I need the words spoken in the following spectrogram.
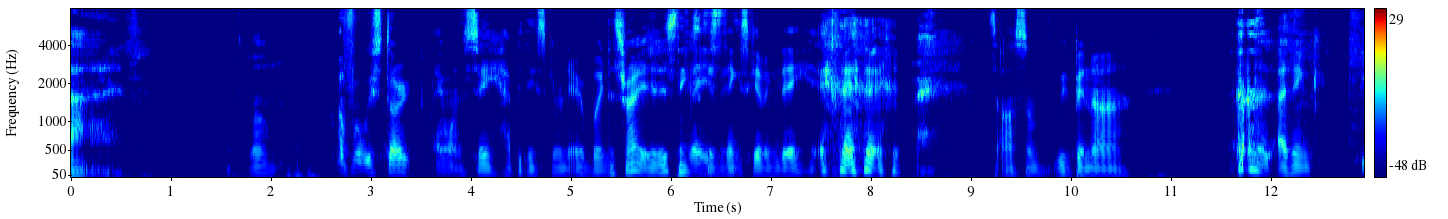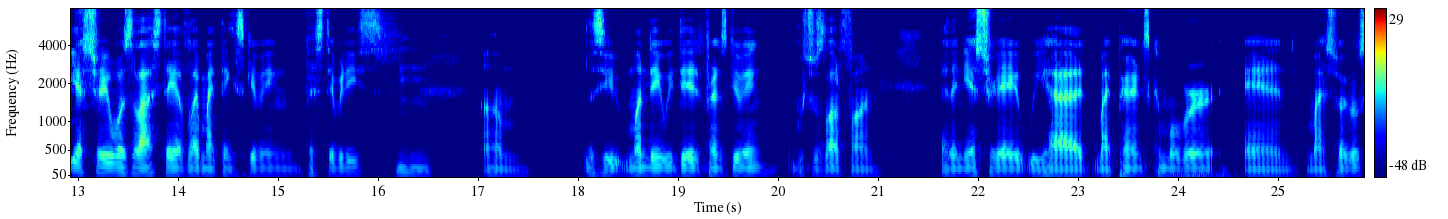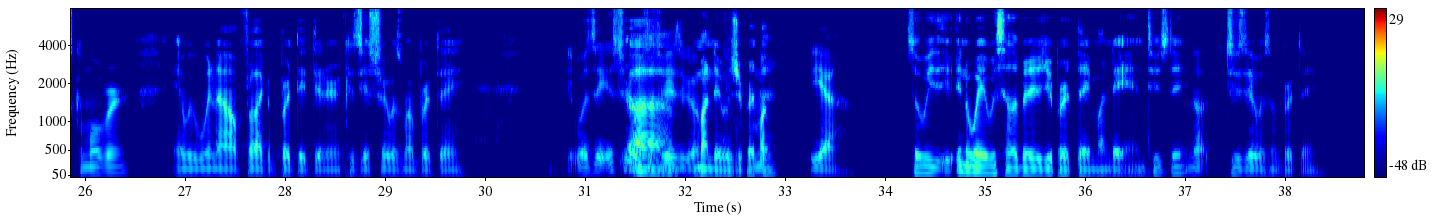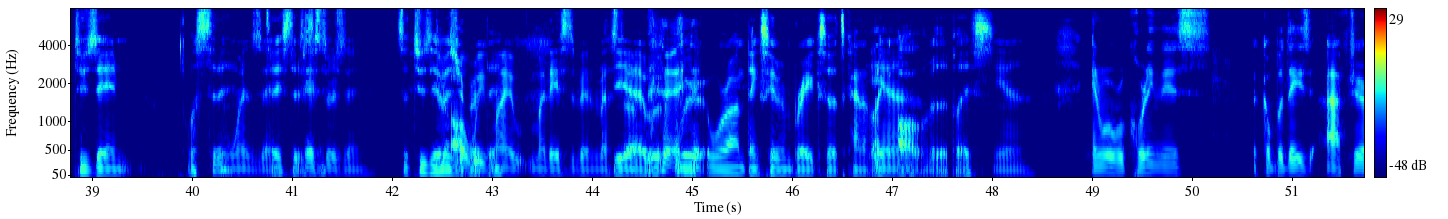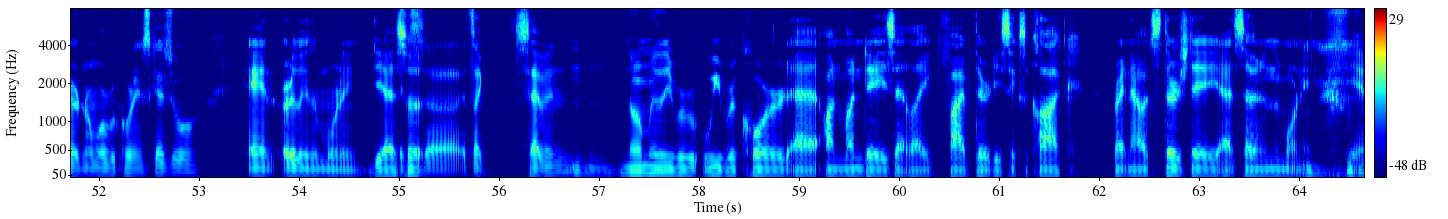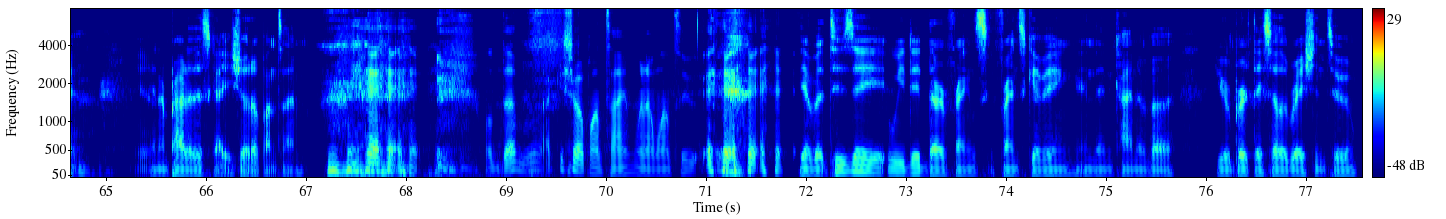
live. Well, before we start, I want to say Happy Thanksgiving to everybody. That's right. It is Today's Thanksgiving. Thanksgiving Day. it's awesome. We've been uh I think yesterday was the last day of like my Thanksgiving festivities. hmm Um let's see, Monday we did Friendsgiving, which was a lot of fun. And then yesterday we had my parents come over and my suegros come over and we went out for like a birthday dinner because yesterday was my birthday. Was it yesterday or was it Uh, two days ago? Monday was your birthday. Mo- Yeah. so we, in a way, we celebrated your birthday Monday and Tuesday. No, Tuesday was my birthday. Tuesday and what's today? Wednesday. Today's Thursday. Today's Thursday. So Tuesday Dude, was your all week birthday. my my days have been messed yeah, up. we're, we're we're on Thanksgiving break, so it's kind of like Yeah. all over the place. yeah, and we're recording this a couple of days after our normal recording schedule, and early in the morning. Yeah. It's So uh, it's like 7 mhm. normally we we record at on Mondays at like 5:30, 6 o'clock. Right now it's Thursday at seven in the morning. Yeah. Yeah. and I'm proud of this guy. He showed up on time. well, duh. I can show up on time when I want to. Yeah, but Tuesday we did our friends Friendsgiving and then kind of a your birthday celebration too.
